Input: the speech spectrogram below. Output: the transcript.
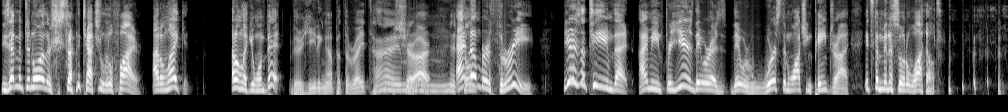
These Edmonton Oilers are starting to catch a little fire. I don't like it. I don't like it one bit. They're heating up at the right time. Sure are. At number three, here's a team that I mean, for years they were as they were worse than watching paint dry. It's the Minnesota Wild.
